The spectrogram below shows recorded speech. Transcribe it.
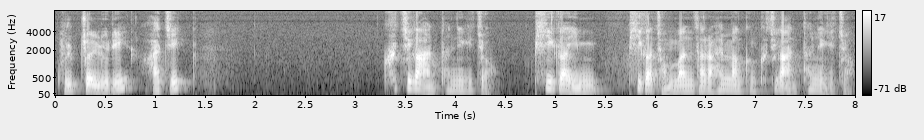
굴절률이 아직 크지가 않다는 얘기죠. P가 임, P가 전반사를 할 만큼 크지가 않다는 얘기죠.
